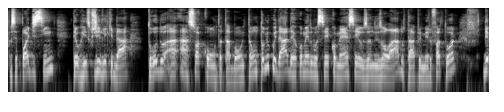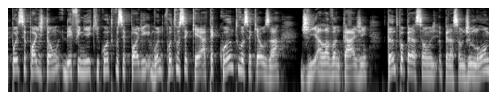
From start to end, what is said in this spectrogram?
você pode sim ter o risco de liquidar toda a, sua conta, tá bom? Então tome cuidado, eu recomendo você comece usando isolado, tá? Primeiro fator. Depois você pode então definir aqui quanto você pode, quanto você quer, até quanto você quer usar de alavancagem, tanto para operação, operação de long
